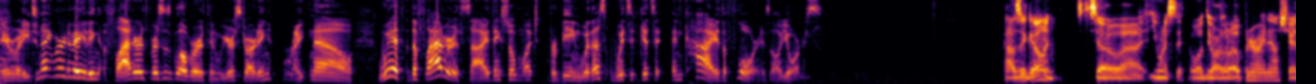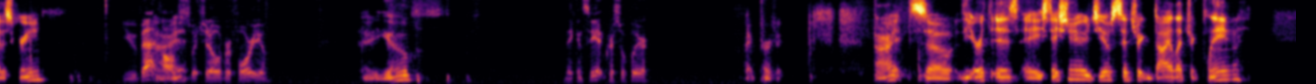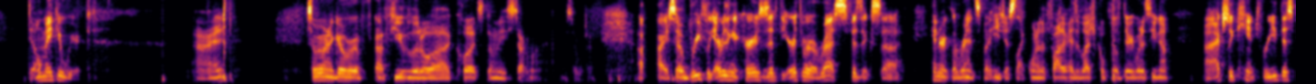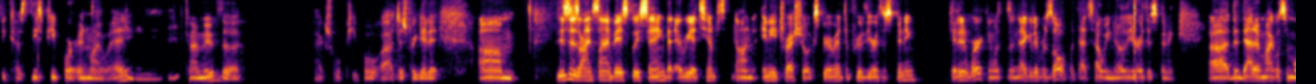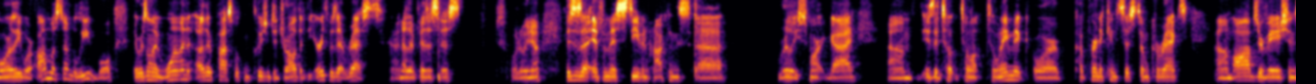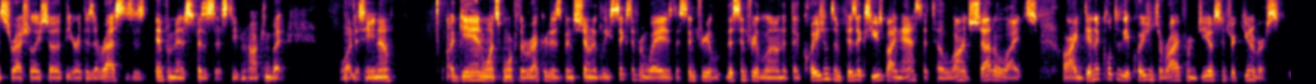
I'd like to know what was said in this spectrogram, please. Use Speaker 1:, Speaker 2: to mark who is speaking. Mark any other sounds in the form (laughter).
Speaker 1: Hey everybody, tonight we're debating Flat Earth versus Globe Earth, and we are starting right now. With the Flat Earth side, thanks so much for being with us. Witsit Gets It and Kai, the floor is all yours.
Speaker 2: How's it going? So uh, you want us to we'll do our little opener right now, share the screen.
Speaker 1: You bet.
Speaker 2: All
Speaker 1: I'll
Speaker 2: right.
Speaker 1: switch it over for you.
Speaker 2: There you go.
Speaker 1: They can see it crystal clear.
Speaker 2: All right, perfect. All right, so the Earth is a stationary geocentric dielectric plane. Don't make it weird. All right. So we want to go over a, a few little uh, quotes. Let me start my. start my. All right. So briefly, everything occurs as if the Earth were at rest. Physics, uh, Hendrik Lorentz, but he's just like one of the fatherheads of electrical field theory. What does he know? I actually can't read this because these people are in my way. Can I move the actual people? Uh, just forget it. Um, this is Einstein basically saying that every attempt on any terrestrial experiment to prove the Earth is spinning didn't work and was a negative result, but that's how we know the Earth is spinning. Uh, the data of Michelson Morley were almost unbelievable. There was only one other possible conclusion to draw that the Earth was at rest. Another physicist, what do we know? This is an infamous Stephen Hawking's uh, really smart guy. Um, is the Pto- Pto- Ptolemaic or Copernican system correct? Um, all observations terrestrially show that the Earth is at rest. This is infamous physicist Stephen Hawking, but what does he know? Again, once more for the record, it has been shown at least six different ways this century, this century alone that the equations in physics used by NASA to launch satellites are identical to the equations derived from geocentric universe.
